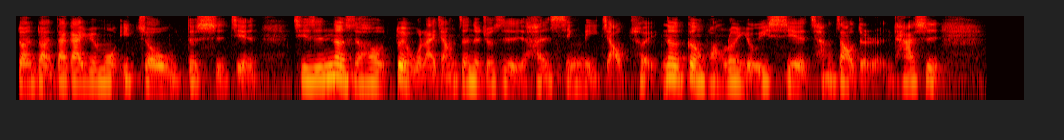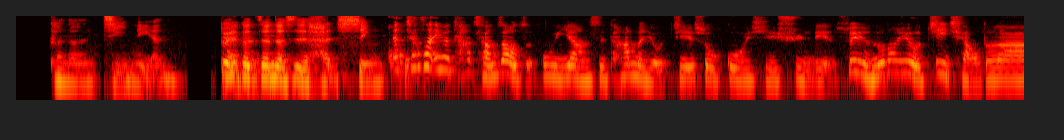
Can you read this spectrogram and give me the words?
短短大概约莫一周的时间，其实那时候对我来讲真的就是很心力交瘁。那更遑论有一些长照的人，他是可能几年，对，那个真的是很辛苦。加上因为他长照者不一样，是他们有接受过一些训练，所以很多东西有技巧的啦，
